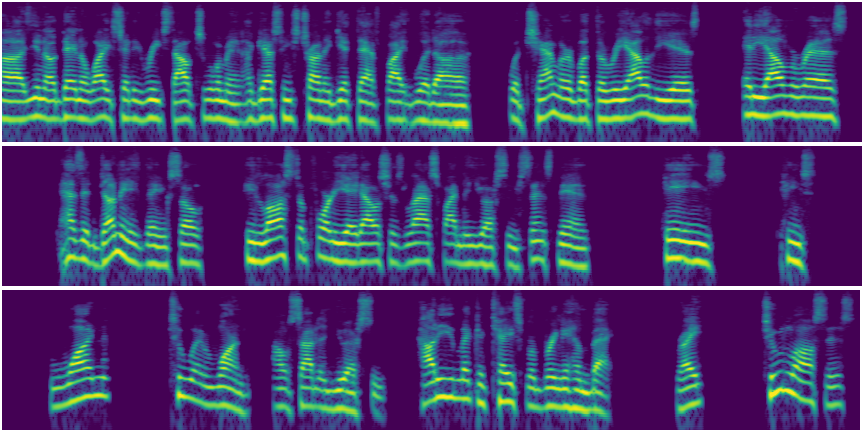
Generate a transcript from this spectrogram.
uh, you know, Dana White said he reached out to him, and I guess he's trying to get that fight with uh with Chandler. But the reality is, Eddie Alvarez hasn't done anything. So he lost to 48. That was his last fight in the UFC. Since then, he's he's one, two, and one outside of the UFC. How do you make a case for bringing him back? Right? Two losses,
